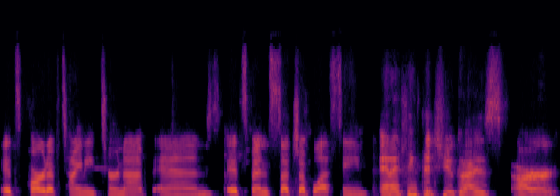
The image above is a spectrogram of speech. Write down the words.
it's part of Tiny Turnip and it's been such a blessing. And I think that you guys are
